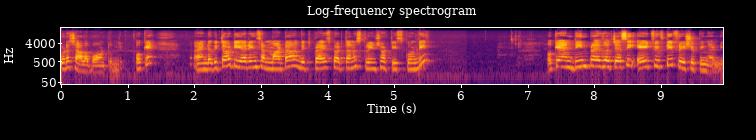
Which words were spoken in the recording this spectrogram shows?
కూడా చాలా బాగుంటుంది. ఓకే అండ్ వితౌట్ ఇయర్ రింగ్స్ అనమాట విత్ ప్రైస్ పెడతాను. స్క్రీన్ షాట్ తీసుకోండి. ఓకే అండ్ దీని ప్రైస్ వచ్చేసి ఎయిట్ ఫిఫ్టీ ఫ్రీ షిప్పింగ్ అండి.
